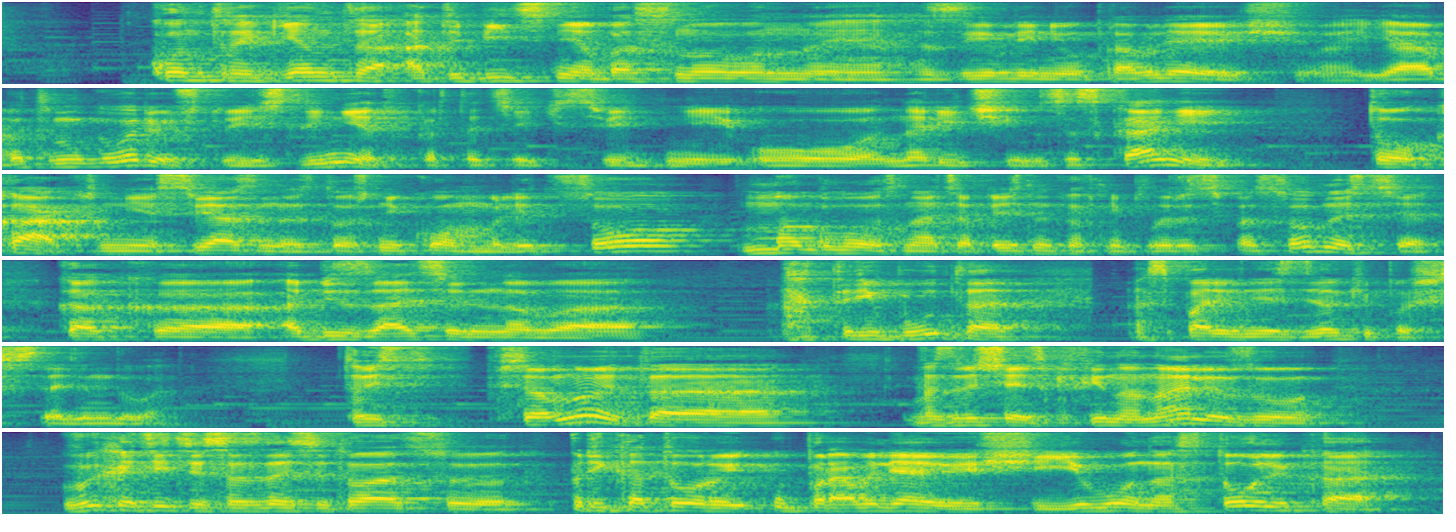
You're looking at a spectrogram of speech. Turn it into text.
контрагента отбить необоснованные заявления управляющего. Я об этом и говорю, что если нет в картотеке сведений о наличии взысканий, то как не связанное с должником лицо могло знать о признаках неплатежеспособности как э, обязательного атрибута оспаривания сделки по 61.2? То есть все равно это возвращаясь к финанализу, вы хотите создать ситуацию, при которой управляющий его настолько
